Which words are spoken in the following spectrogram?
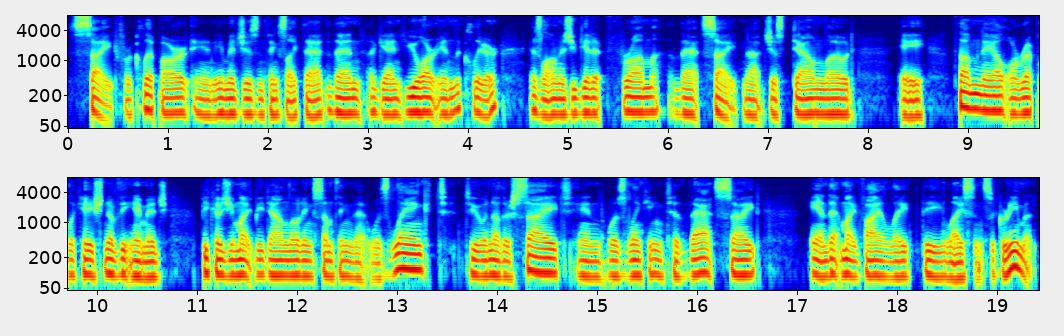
site for clip art and images and things like that, then again, you are in the clear as long as you get it from that site, not just download a thumbnail or replication of the image because you might be downloading something that was linked to another site and was linking to that site, and that might violate the license agreement.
